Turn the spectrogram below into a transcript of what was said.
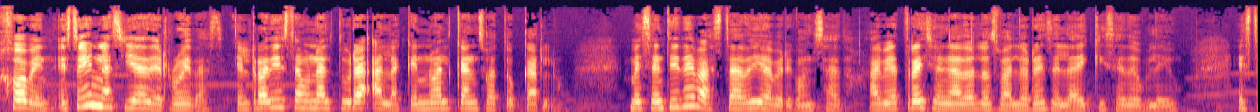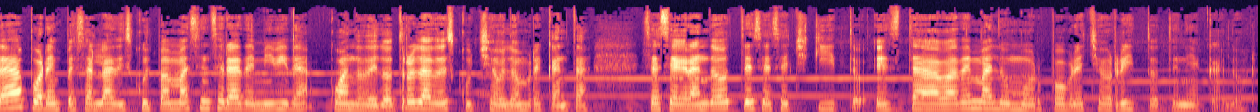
Joven, estoy en una silla de ruedas. El radio está a una altura a la que no alcanzo a tocarlo. Me sentí devastado y avergonzado. Había traicionado los valores de la XCW. Estaba por empezar la disculpa más sincera de mi vida cuando del otro lado escuché al hombre cantar. Se hacía grandote, se hacía chiquito. Estaba de mal humor, pobre chorrito, tenía calor.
